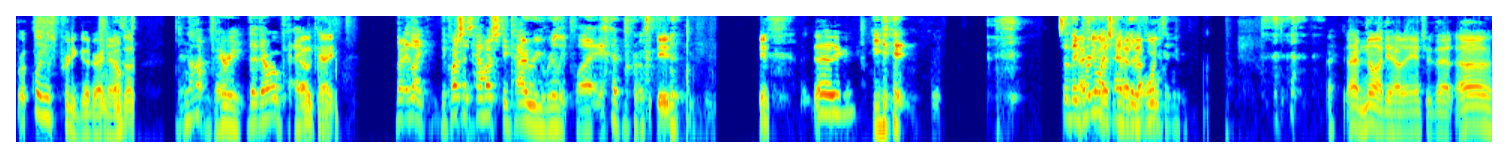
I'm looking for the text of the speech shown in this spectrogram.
brooklyn's pretty good right now They're not very. They're, they're okay. okay. But like the question is, how much did Kyrie really play at Brooklyn? He did. uh, He did. So they pretty much have have their that full one. team. i have no idea how to answer that uh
